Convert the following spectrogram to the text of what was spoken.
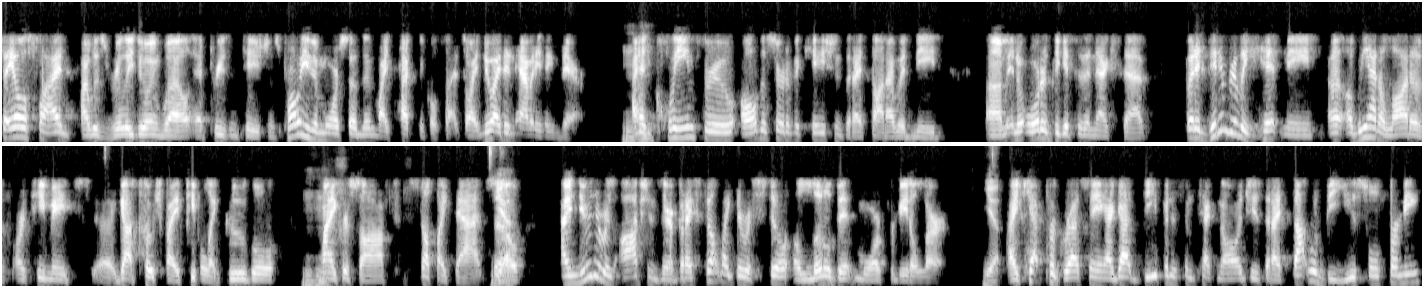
sales side, I was really doing well at presentations, probably even more so than my technical side. So I knew I didn't have anything there. Mm-hmm. I had mm-hmm. cleaned through all the certifications that I thought I would need um, in order to get to the next step. But it didn't really hit me. Uh, uh we had a lot of our teammates uh, got poached by people like Google, mm-hmm. Microsoft, stuff like that. So yeah. I knew there was options there, but I felt like there was still a little bit more for me to learn. Yeah. I kept progressing. I got deep into some technologies that I thought would be useful for me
